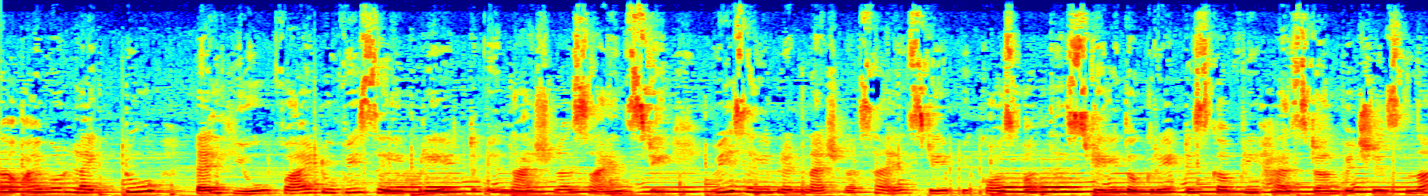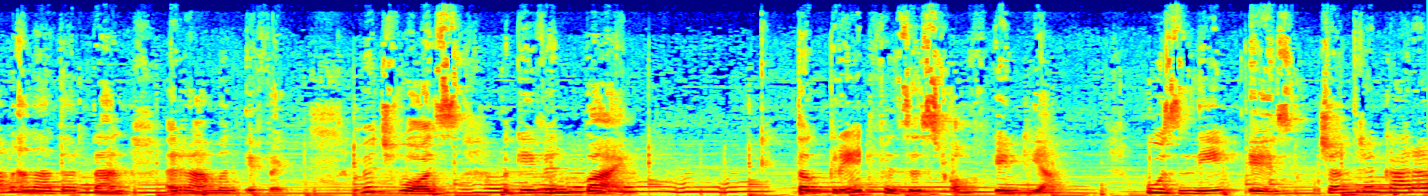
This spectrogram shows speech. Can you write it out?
Now I would like to tell you why do we celebrate National Science Day. We celebrate National Science Day because on this day the great discovery has done which is none another than Raman effect which was given by the great physicist of India whose name is Chandrakara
